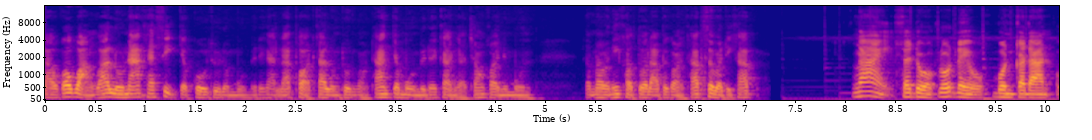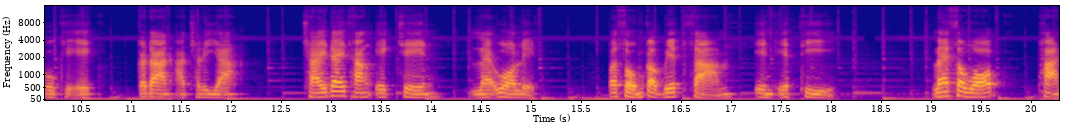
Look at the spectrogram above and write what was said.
เราก็หวังว่า Luna Classic จะ go to the moon ไปด้วยกัน และพอร์ตการลงทุนของท่านจะมูลไปด้วยกันกับช่องคอยในมูลสำหรับวันนี้ขอตัวลาไปก่อนครับ สวัสดีครับ ง่ายสะดวกรวดเร็วบนกระดาน OKX กระดานอัจฉริยะ ใช้ได้ทั้ง Exchange และ Wallet ผสมกับเว็บ 3 NFT และ Swap ผ่าน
